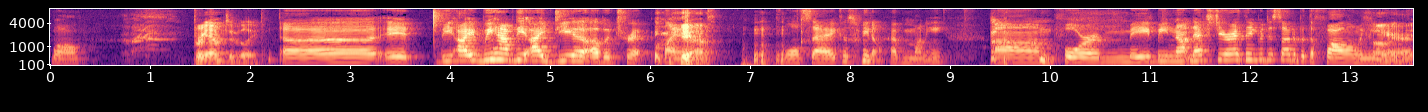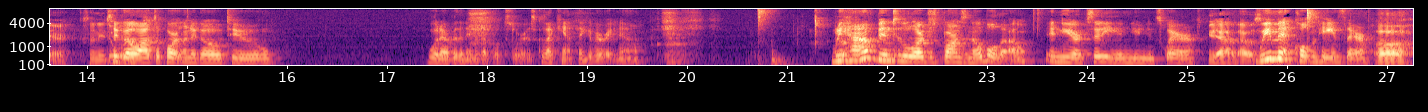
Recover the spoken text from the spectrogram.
Well, preemptively. uh, it the I we have the idea of a trip planned. Yeah. we'll say because we don't have money um, for maybe not next year. I think we decided, but the following, Following year, year, I need to, to go out to Portland to go to whatever the name of that bookstore is because I can't think of it right now. We have been to the largest Barnes and Noble though in New York City in Union Square. Yeah, that was. We cool. met Colton Haynes there. Oh,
